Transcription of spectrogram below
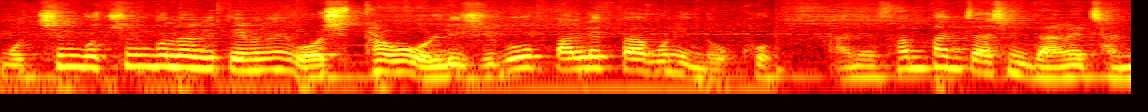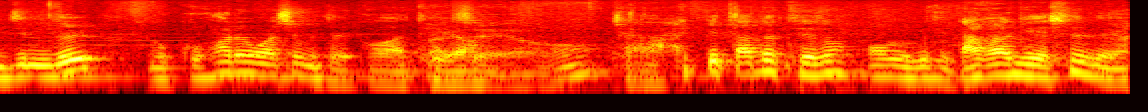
뭐 층고 충분하기 때문에 워시타워 올리시고 빨래 바구니 놓고 안에 선반 짜신 다음에 잔짐들 놓고 활용하시면 될 것 같아요. 맞아요. 자 햇빛 따뜻해서 어 여기서 나가기가 싫네요.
